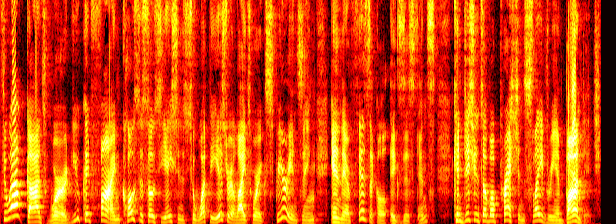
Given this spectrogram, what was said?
Throughout God's Word, you could find close associations to what the Israelites were experiencing in their physical existence conditions of oppression, slavery, and bondage,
